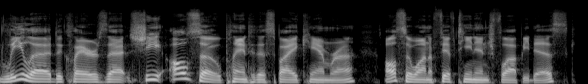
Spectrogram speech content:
Leela declares that she also planted a spy camera, also on a 15 inch floppy disk.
